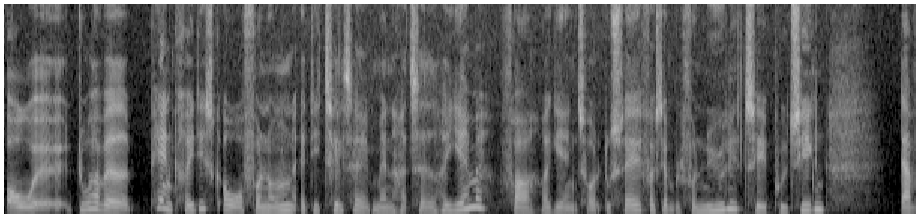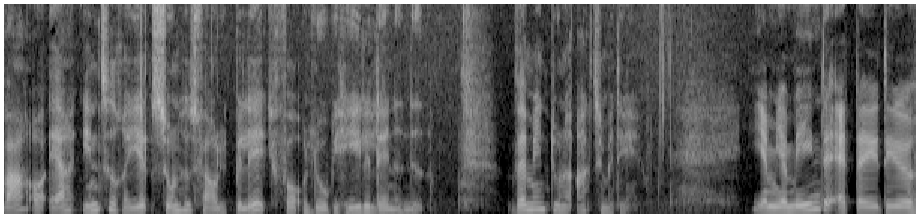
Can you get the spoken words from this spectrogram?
Og øh, du har været pænt kritisk over for nogle af de tiltag, man har taget herhjemme fra regeringens hold. Du sagde for eksempel for nylig til politikken, der var og er intet reelt sundhedsfagligt belæg for at lukke hele landet ned. Hvad mente du nøjagtigt med det? Jamen, jeg mente, at det, det er jo,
